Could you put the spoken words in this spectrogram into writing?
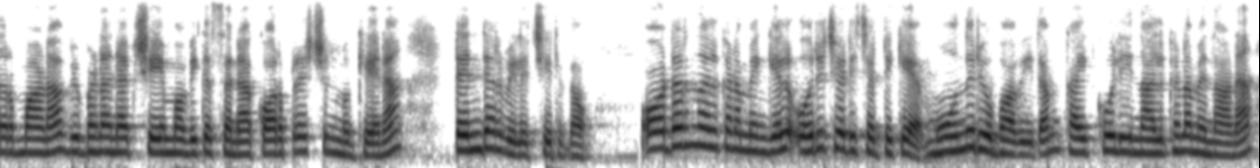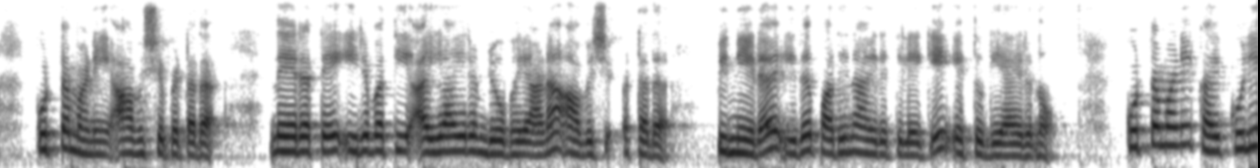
നിർമ്മാണ വിപണന ക്ഷേമ വികസന കോർപ്പറേഷൻ മുഖേന ടെൻഡർ വിളിച്ചിരുന്നു. ഓർഡർ നൽകണമെങ്കിൽ ഒരു ചെടിച്ചട്ടിക്ക് മൂന്ന് രൂപ വീതം കൈക്കൂലി നൽകണമെന്നാണ് കുട്ടമണി ആവശ്യപ്പെട്ടത്. നേരത്തെ ഇരുപത്തി അയ്യായിരം രൂപയാണ് ആവശ്യപ്പെട്ടത്. പിന്നീട് ഇത് പതിനായിരത്തിലേക്ക് എത്തുകയായിരുന്നു. കുട്ടമണി കൈക്കൂലി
